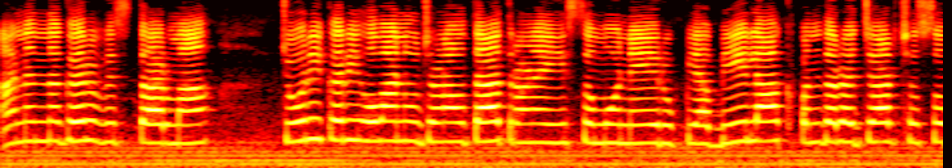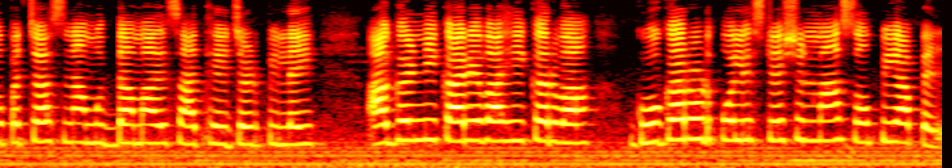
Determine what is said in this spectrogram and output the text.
આનંદનગર વિસ્તારમાં ચોરી કરી હોવાનું જણાવતા ત્રણેય ઈસમોને રૂપિયા બે લાખ પંદર હજાર છસો પચાસના મુદ્દામાલ સાથે ઝડપી લઈ આગળની કાર્યવાહી કરવા ઘોઘા રોડ પોલીસ સ્ટેશનમાં સોંપી આપેલ,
